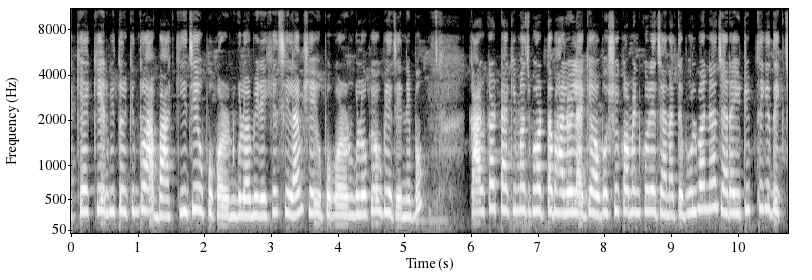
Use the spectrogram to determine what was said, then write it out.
একে একে এর ভিতর কিন্তু বাকি যে উপকরণগুলো আমি রেখেছিলাম, সেই উপকরণগুলোকেও ভেজে নেব। কার কার টাকি মাছ ভর্তা ভালো লাগে অবশ্যই কমেন্ট করে জানাতে ভুলবা না। যারা ইউটিউব থেকে দেখছ,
